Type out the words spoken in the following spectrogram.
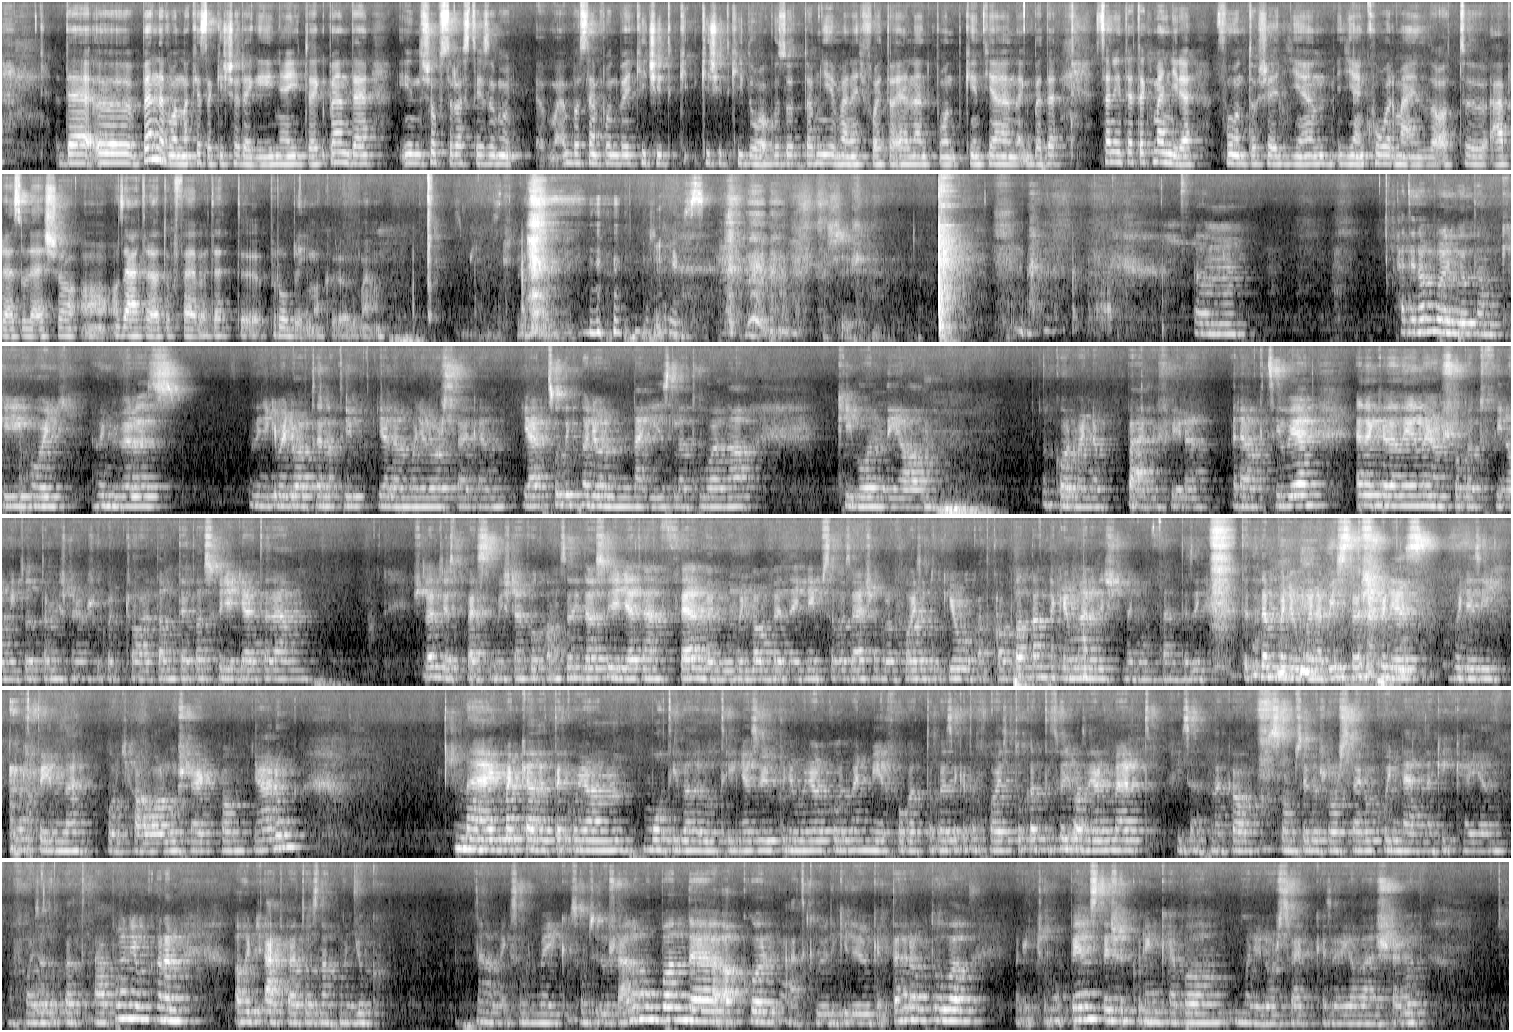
de ö, benne vannak ezek is a regényeitekben, de én sokszor azt érzem, hogy ebben a szempontból egy kicsit, kicsit kidolgozottabb, nyilván egyfajta ellentpontként jelennek be, de szerintetek mennyire fontos egy ilyen, egy ilyen kormányzat ábrázolása az általatok felvetett problémakörökben? Um, hát én abból indultam ki, hogy, hogy mivel ez lényegében egy alternatív jelen Magyarországon játszódik, nagyon nehéz lett volna kivonni a, a kormánynak bármiféle reakcióját. Ennek ellenére nagyon sokat finomítottam és nagyon sokat csaltam, tehát az, hogy egyáltalán és lehet, hogy ez pessimisten fog hangzani, de az, hogy egyáltalán felmerül, hogy van benne egy népszavazás, ahol a fajzatok jogokat kaphatnak, nekem már ez is nagyon fentezi. Tehát nem vagyok benne biztos, hogy ez, hogy ez így történne, hogyha valóságban járunk. Meg, meg kellettek olyan motiváló tényezők, hogy a magyar kormány miért fogadta be ezeket a fajzatokat, tehát hogy azért, mert fizetnek a szomszédos országok, hogy nem nekik kelljen a fajzatokat ápolniuk, hanem ahogy átváltoznak mondjuk nem emlékszem, hogy melyik szomszédos államokban, de akkor átküldik ide őket teherautóval, meg egy csomó pénzt, és akkor inkább a Magyarország kezeli a válságot.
